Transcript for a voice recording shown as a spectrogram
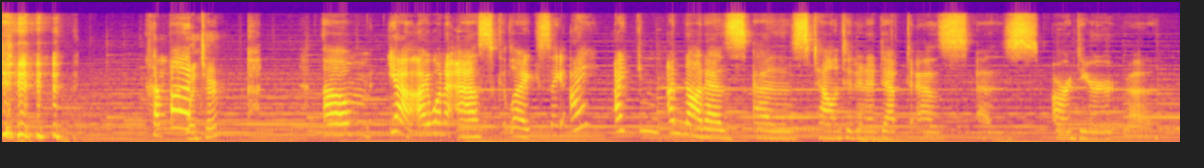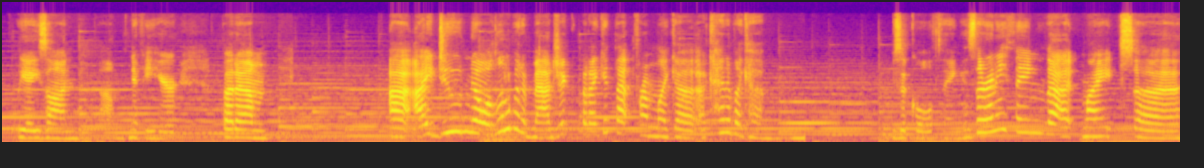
Winter, Um, yeah, I want to ask, like, say, I, I can, I'm not as as talented and adept as as our dear uh, liaison um, Niffy here, but um, I, I do know a little bit of magic, but I get that from like a, a kind of like a musical thing. Is there anything that might uh,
